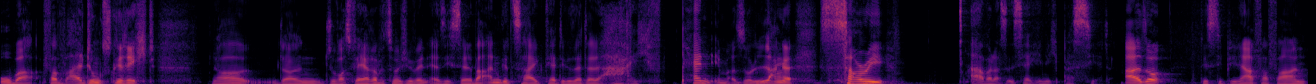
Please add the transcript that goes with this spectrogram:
Oberverwaltungsgericht. Ja, dann sowas wäre zum Beispiel, wenn er sich selber angezeigt hätte, gesagt hätte, ach, ich penne immer so lange, sorry, aber das ist ja hier nicht passiert. Also Disziplinarverfahren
